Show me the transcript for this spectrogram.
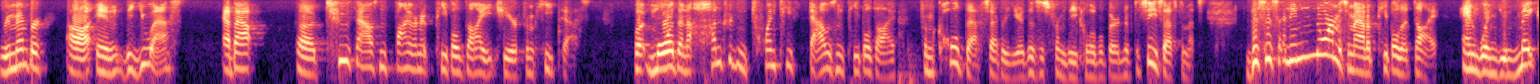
remember uh, in the U.S., about uh, 2,500 people die each year from heat deaths, but more than 120,000 people die from cold deaths every year. This is from the Global Burden of Disease estimates. This is an enormous amount of people that die. And when you make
